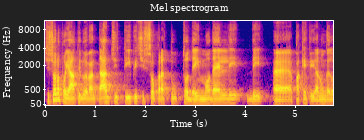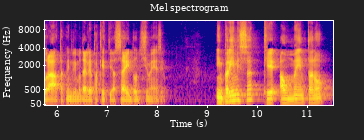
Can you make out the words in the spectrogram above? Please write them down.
Ci sono poi altri due vantaggi tipici soprattutto dei modelli di eh, pacchetti a lunga durata, quindi dei modelli a pacchetti a 6-12 mesi. In primis che aumentano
